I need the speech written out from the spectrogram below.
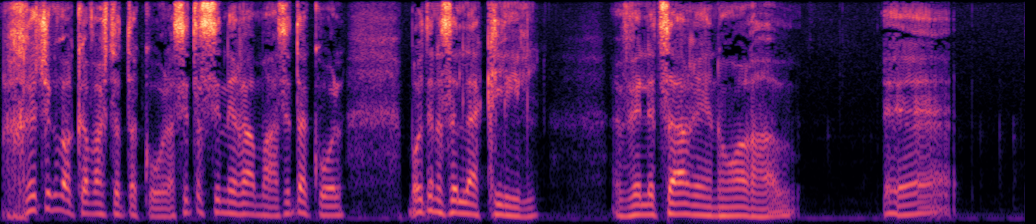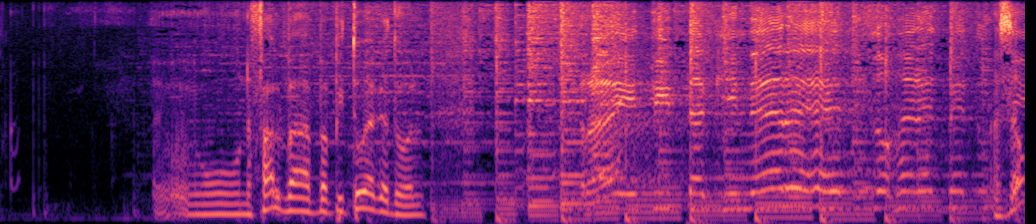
אחרי שכבר כבשת את הכל, עשית סינרמה, עשית הכל, בוא תנסה להקליל. ולצערנו הרב, אה, הוא נפל בפיתוי הגדול. ראיתי את הכנרת זוהרת בתוכי אז זהו,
